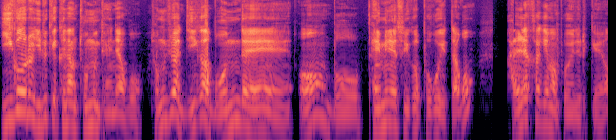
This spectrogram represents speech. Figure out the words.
이거를 이렇게 그냥 두면 되냐고. 정주야 네가 뭔데 어 뭐 배민에서 이걸 보고 있다고? 간략하게만 보여드릴게요.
